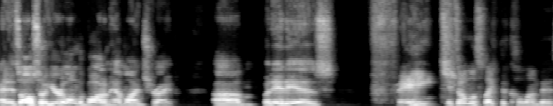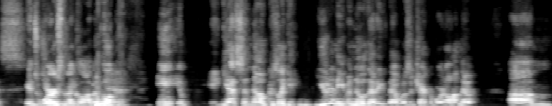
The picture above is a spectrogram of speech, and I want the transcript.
and it's also here along the bottom hemline stripe. Um, but it is faint. It's almost like the Columbus. It's worse than the. Columbus. Well, Yeah. It- it- yes and no, because like you didn't even know that it, that was a checkerboard on there. Um,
